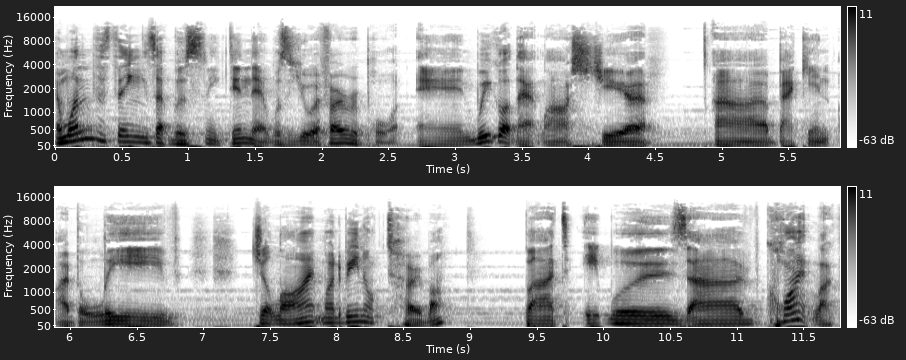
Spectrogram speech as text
And one of the things that was sneaked in there was a UFO report. And we got that last year, uh, back in, I believe, July, might have been October but it was uh, quite lack-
